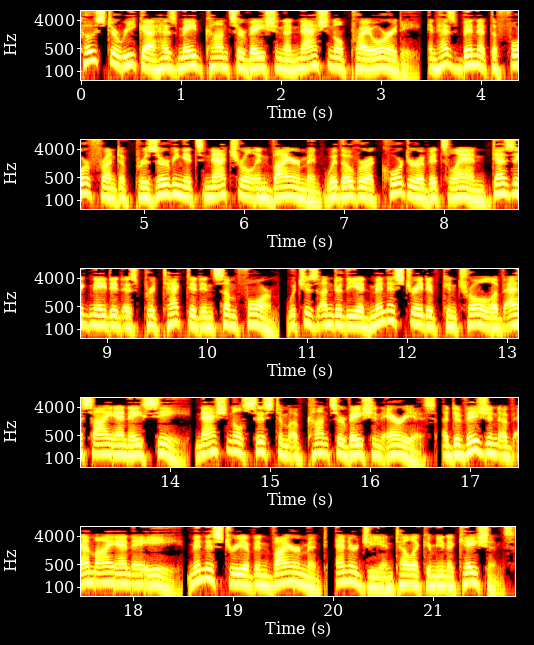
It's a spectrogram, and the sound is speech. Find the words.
Costa Rica has made conservation a national priority, and has been at the forefront of preserving its natural environment with over a quarter of its land designated as protected in some form, which is under the administrative control of SINAC National System of Conservation Areas a division of MINAE Ministry of Environment, Energy and Telecommunications.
